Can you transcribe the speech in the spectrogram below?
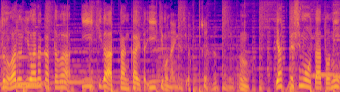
い。その悪気はなかったは、いい気があったんか言うたらいい気もないんですよ。そうやな。うん。やってしもうた後に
